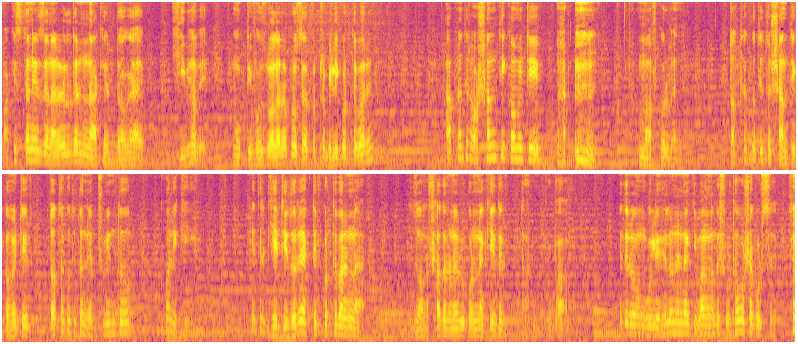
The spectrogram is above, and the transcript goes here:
পাকিস্তানের জেনারেলদের নাকের ডগায় কীভাবে মুক্তি ফৌজওয়ালারা প্রচারপত্র বিলি করতে পারে? আপনাদের অশান্তি কমিটি মাফ করবেন। তথাকথিত শান্তি কমিটির তথাকথিত নেতৃবৃন্দ করে কি? এদের ঘেটি ধরে অ্যাক্টিভ করতে পারেন না। জনসাধারণের উপর নাকি এদের দারুণ প্রভাব। এদের অঙ্গুলি হেলনে নাকি বাংলাদেশ ওঠা বসা করছে।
